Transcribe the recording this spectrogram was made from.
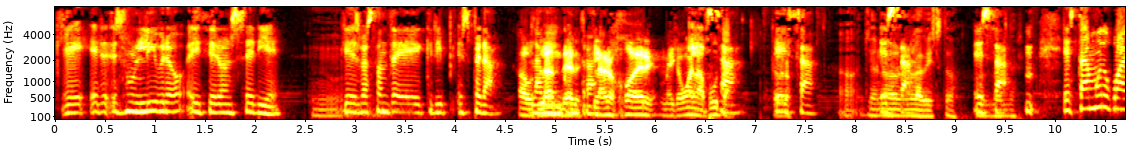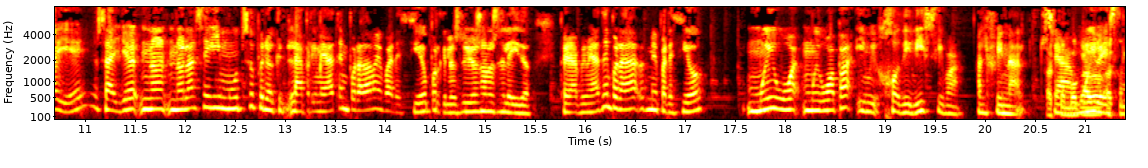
que es un libro e hicieron serie, Mm, que es bastante creepy. Espera. la voy a Outlander, claro, joder, me cago en la Esa, puta. Claro. Esa. Ah, yo no, Esa. no la he visto. Está, Outlander. está muy guay, ¿eh? O sea, yo no, no la seguí mucho, pero que la primera temporada me pareció, porque los libros no los he leído, pero la primera temporada me pareció muy, gua- muy guapa y jodidísima al final. O Has convocado, muy has, bestia.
